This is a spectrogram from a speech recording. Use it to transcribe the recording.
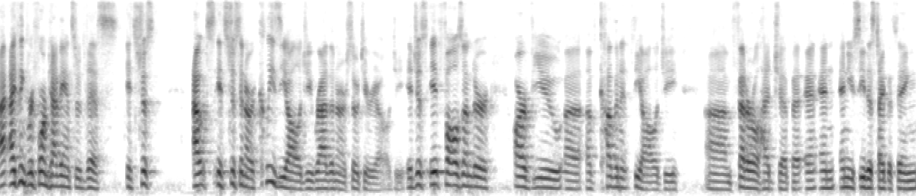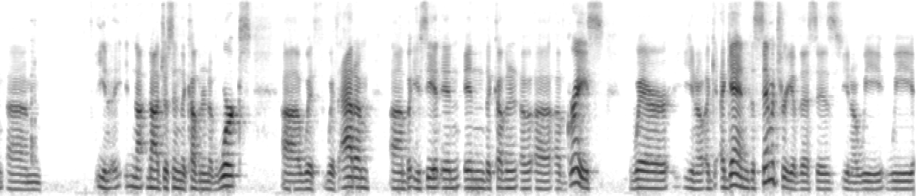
I think Reformed have answered this. It's just It's just in our ecclesiology rather than our soteriology. It just it falls under our view uh, of covenant theology, um, federal headship, and, and and you see this type of thing. Um, you know, not not just in the covenant of works uh, with with Adam, uh, but you see it in in the covenant of, uh, of grace where you know again the symmetry of this is you know we we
